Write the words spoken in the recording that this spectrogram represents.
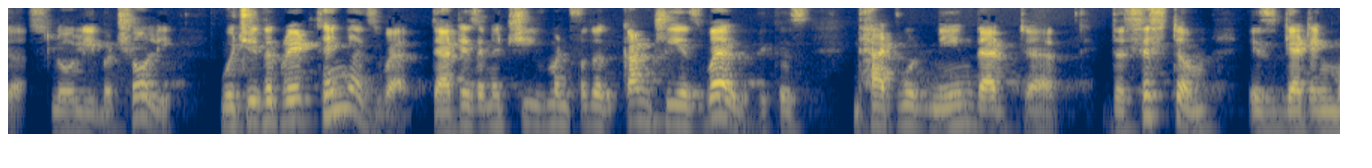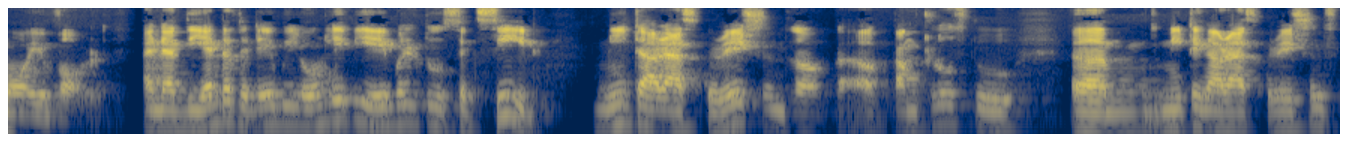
uh, slowly but surely which is a great thing as well that is an achievement for the country as well because that would mean that uh, the system is getting more evolved and at the end of the day we'll only be able to succeed meet our aspirations or, or come close to um, meeting our aspirations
